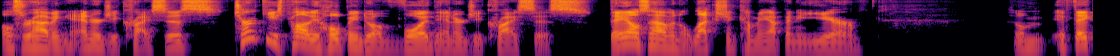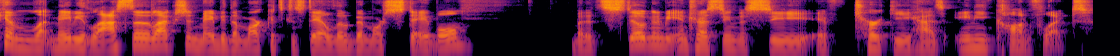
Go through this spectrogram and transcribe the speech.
also are having an energy crisis. Turkey is probably hoping to avoid the energy crisis. They also have an election coming up in a year. So if they can let, maybe last the election, maybe the markets can stay a little bit more stable. But it's still going to be interesting to see if Turkey has any conflict.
